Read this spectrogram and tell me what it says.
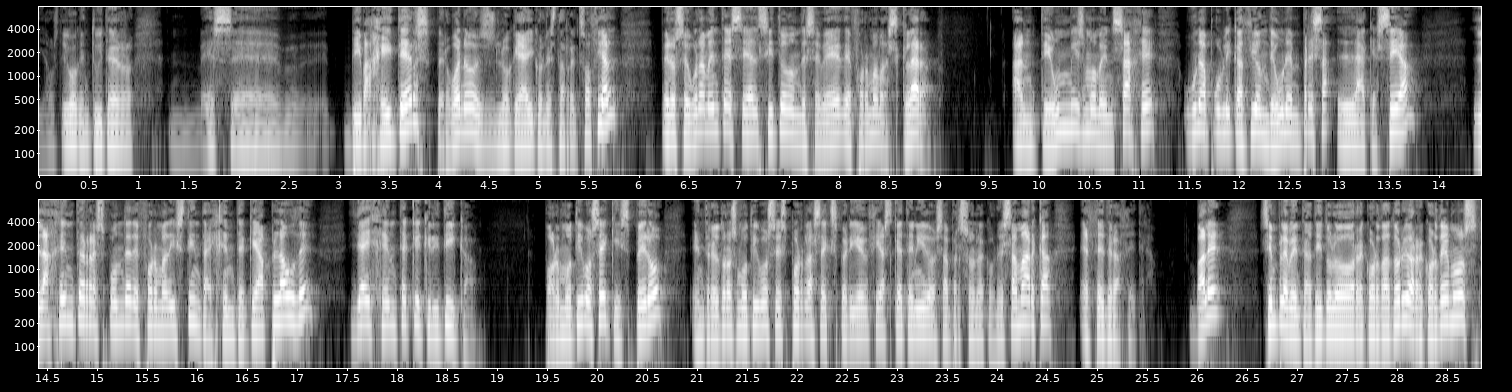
ya os digo que en Twitter es eh, viva haters, pero bueno, es lo que hay con esta red social, pero seguramente sea el sitio donde se ve de forma más clara. Ante un mismo mensaje, una publicación de una empresa, la que sea, la gente responde de forma distinta. Hay gente que aplaude y hay gente que critica. Por motivos X, pero entre otros motivos es por las experiencias que ha tenido esa persona con esa marca, etcétera, etcétera. ¿Vale? Simplemente a título recordatorio, recordemos,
